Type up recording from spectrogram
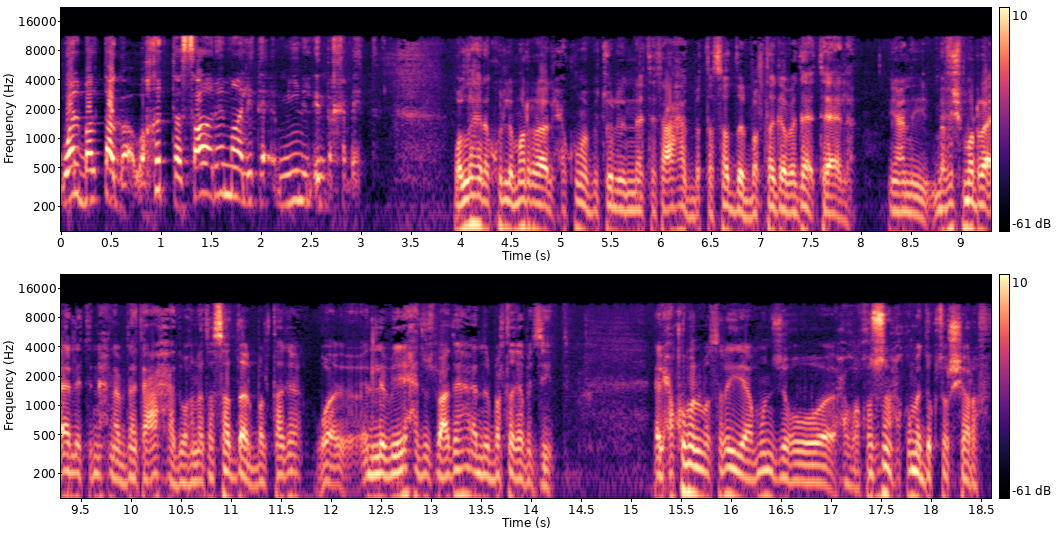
والبلطجة وخطة صارمة لتأمين الانتخابات. والله أنا كل مرة الحكومة بتقول إنها تتعهد بالتصدي البلطجه بدأت اقلق يعني ما فيش مرة قالت إن إحنا بنتعهد وهنتصدى البلطجه واللي بيحدث بعدها إن البلطجة بتزيد. الحكومة المصرية منذ خصوصا حكومة الدكتور شرف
